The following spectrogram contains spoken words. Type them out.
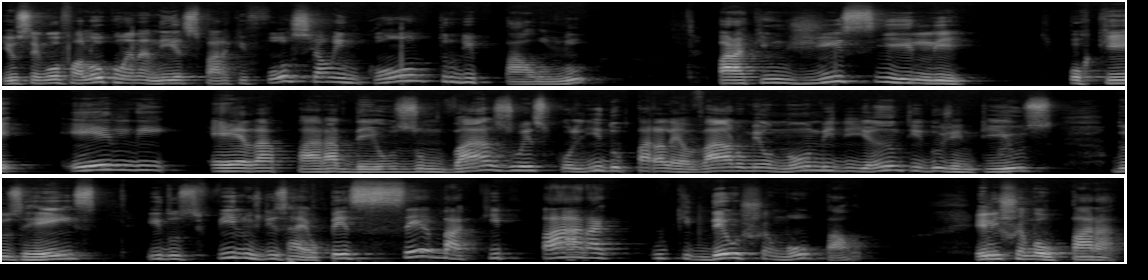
E o Senhor falou com Ananias para que fosse ao encontro de Paulo, para que ungisse ele, porque ele era para Deus um vaso escolhido para levar o meu nome diante dos gentios, dos reis e dos filhos de Israel. Perceba aqui para o que Deus chamou Paulo. Ele chamou para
